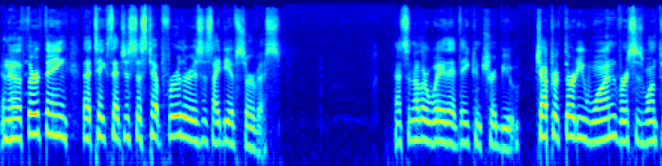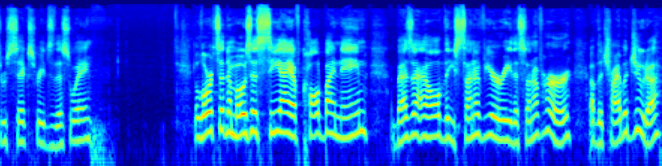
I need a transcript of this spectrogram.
And then the third thing that takes that just a step further is this idea of service. That's another way that they contribute. Chapter 31, verses 1 through 6 reads this way. The Lord said to Moses, See, I have called by name Bezalel, the son of Uri, the son of Hur, of the tribe of Judah,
